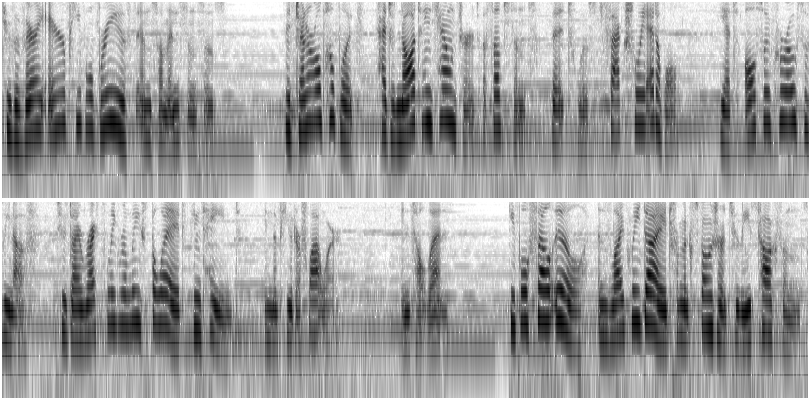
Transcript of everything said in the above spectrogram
to the very air people breathed in some instances, the general public had not encountered a substance that was factually edible, yet also corrosive enough to directly release the lead contained in the pewter flatware. Until then, people fell ill and likely died from exposure to these toxins,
